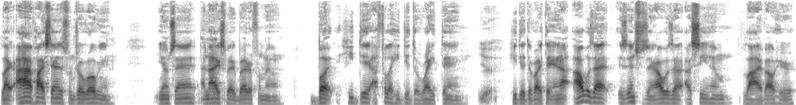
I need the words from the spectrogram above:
Like I have high standards from Joe Rogan. You know what I'm saying? And I expect better from him. But he did. I feel like he did the right thing. Yeah. He did the right thing. And I, I was at. It's interesting. I was at. I seen him live out here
